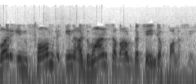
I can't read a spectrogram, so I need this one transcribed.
were informed in advance about the change of policy.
